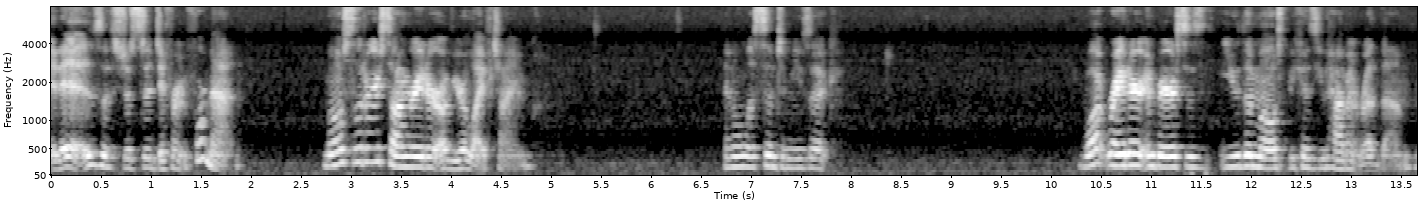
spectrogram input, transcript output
It is, it's just a different format. Most literary songwriter of your lifetime. I don't listen to music. What writer embarrasses you the most because you haven't read them?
